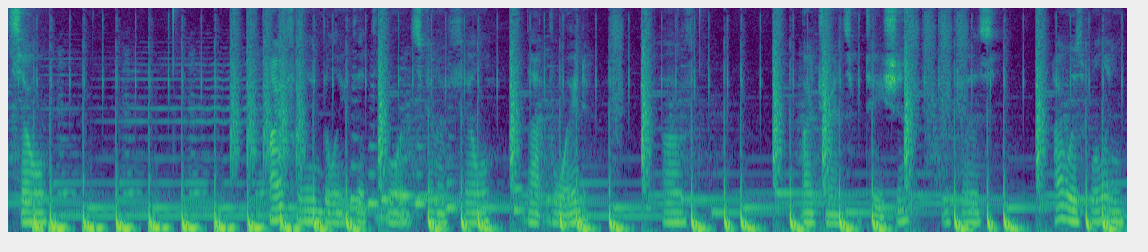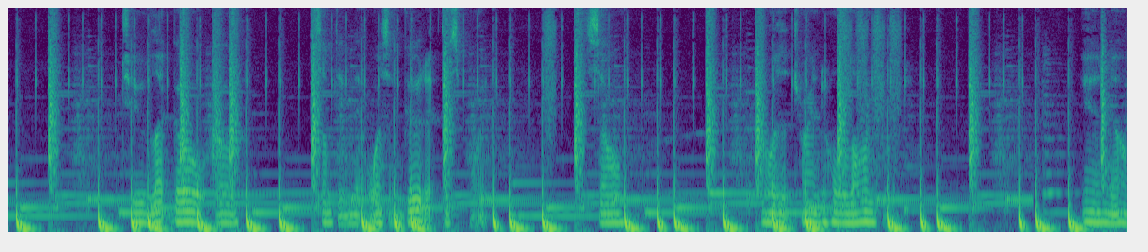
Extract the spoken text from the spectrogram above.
so I fully believe that the Lord's going to fill that void of my transportation because I was willing to let go of something that wasn't good at this point. So I wasn't trying to hold on to it. And uh,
